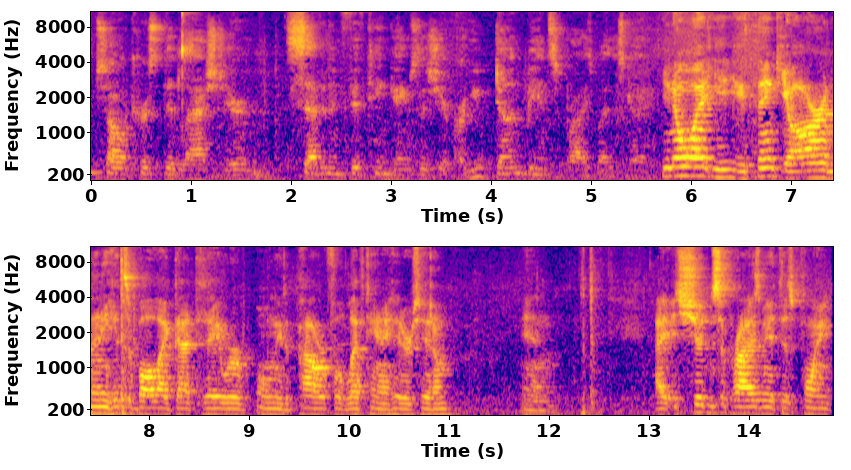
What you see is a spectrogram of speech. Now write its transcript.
You saw what Khris did last year, seven and fifteen games this year. Are you done being surprised by this guy? You know what? You, you think you are, and then he hits a ball like that today, where only the powerful left-handed hitters hit him, and I, it shouldn't surprise me at this point.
